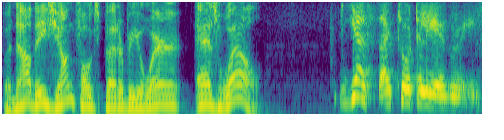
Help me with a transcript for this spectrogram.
But now these young folks better be aware as well. Yes, I totally agree.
